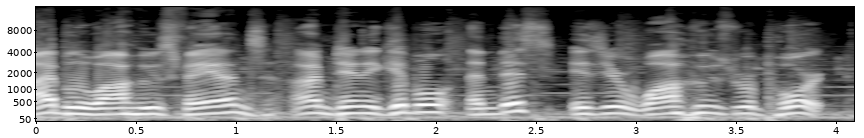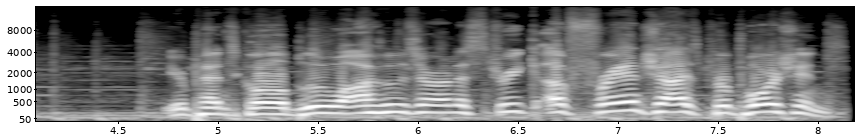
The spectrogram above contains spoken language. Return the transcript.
Hi, Blue Wahoos fans. I'm Danny Gibble, and this is your Wahoos Report. Your Pensacola Blue Wahoos are on a streak of franchise proportions.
